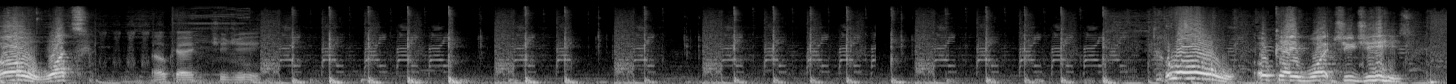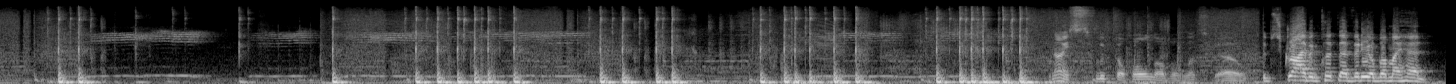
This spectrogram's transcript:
Oh what? Okay, GG. Whoa! Okay, what? GG's. Nice, looped the whole level, let's go. Subscribe and click that video above my head.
